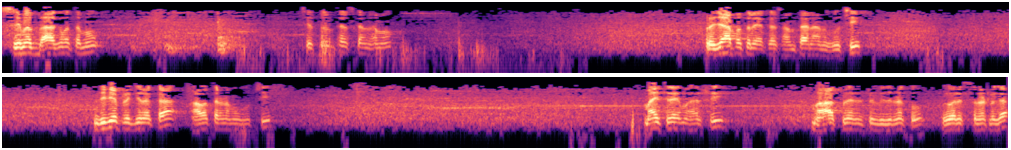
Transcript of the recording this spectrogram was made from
శ్రీమద్ భాగవతము చతుర్థ స్కంధము ప్రజాపతుల యొక్క సంతానాన్ని గూర్చి దివ్య ప్రజ్ఞ యొక్క అవతరణము గూర్చి మైత్రేయ మహర్షి మహాత్ములైనటువంటి విధులకు వివరిస్తున్నట్లుగా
